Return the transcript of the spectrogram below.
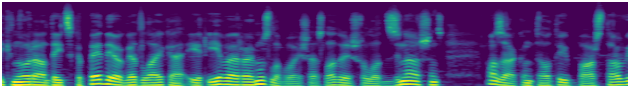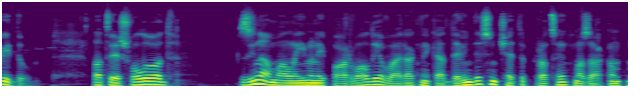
tika norādīts, ka pēdējo gadu laikā ir ievērojami uzlabojušās latviešu valodas zināšanas mazākumtautību pārstāvu vidū. Latviešu valoda zināmā līmenī pārvaldīja vairāk nekā 94% mazākumu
